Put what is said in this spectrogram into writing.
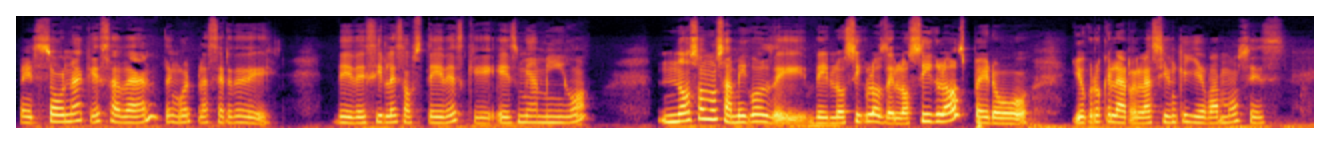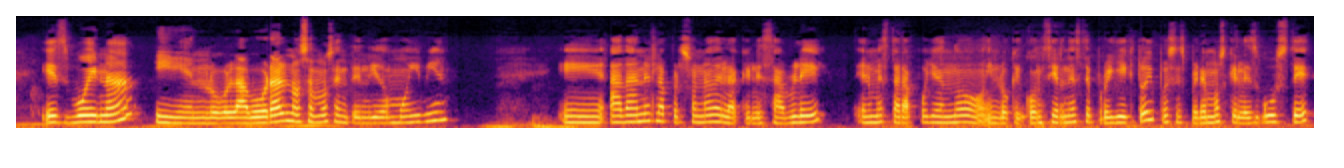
persona que es Adán, tengo el placer de, de decirles a ustedes que es mi amigo no somos amigos de, de, los siglos de los siglos, pero yo creo que la relación que llevamos es, es buena y en lo laboral nos hemos entendido muy bien. Eh, Adán es la persona de la que les hablé. Él me estará apoyando en lo que concierne este proyecto y pues esperemos que les guste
